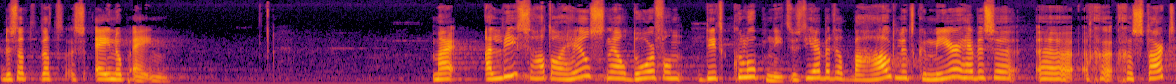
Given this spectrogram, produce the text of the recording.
Dus dat, dat is één op één. Maar Alice had al heel snel door van dit klopt niet. Dus die hebben dat behoud Lutkemeer hebben ze ge gestart.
